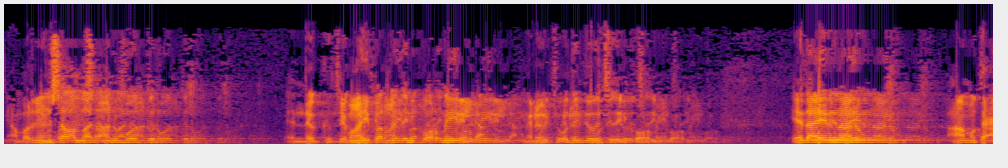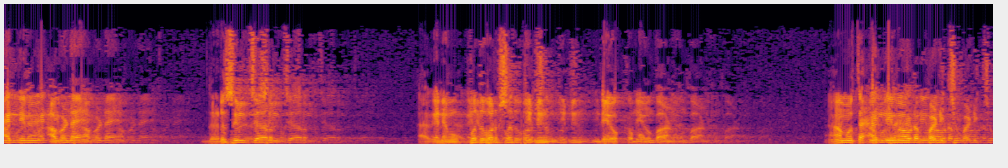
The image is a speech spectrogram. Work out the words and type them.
ഞാൻ പറഞ്ഞു ഇൻഷാ അള്ളാഹ് എന്റെ കൃത്യമായി പറഞ്ഞത് എനിക്ക് ഓർമ്മയില്ല അങ്ങനെ ഒരു ചോദ്യം ചോദിച്ചത് എനിക്ക് ഓർമ്മയില്ല. ഏതായിരുന്നാലും ആ മുത്താലിം അവിടെ ദർസിൽ ചേർന്ന്. അങ്ങനെ മുപ്പത് വർഷത്തിന് ഒക്കെ മുമ്പാണ്. ആ മുത്താലിം അവിടെ പഠിച്ചു പഠിച്ചു.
